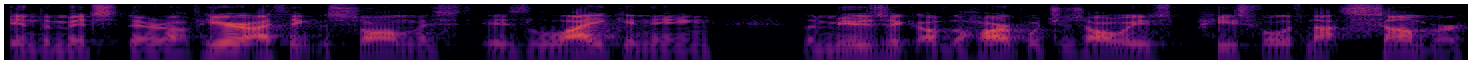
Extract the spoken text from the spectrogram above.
in the midst thereof. Here, I think the psalmist is likening the music of the harp, which is always peaceful, if not somber,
